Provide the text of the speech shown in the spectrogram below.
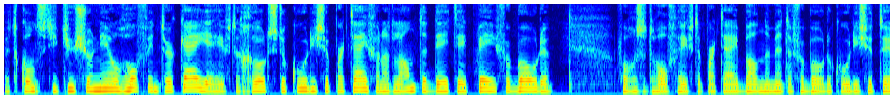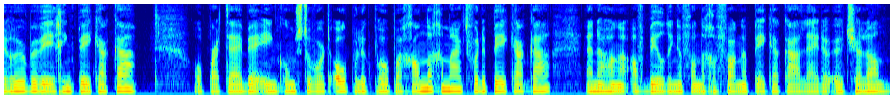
Het constitutioneel hof in Turkije heeft de grootste Koerdische partij van het land, de DTP, verboden. Volgens het hof heeft de partij banden met de verboden Koerdische terreurbeweging PKK. Op partijbijeenkomsten wordt openlijk propaganda gemaakt voor de PKK en er hangen afbeeldingen van de gevangen PKK-leider Öcalan.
